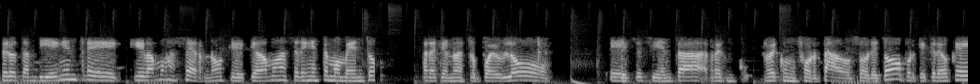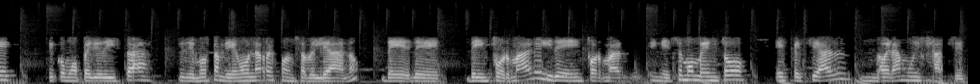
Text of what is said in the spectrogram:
pero también entre qué vamos a hacer, ¿no? ¿Qué, vamos a hacer en este momento para que nuestro pueblo eh, se sienta reconfortado, sobre todo porque creo que, que, como periodistas tenemos también una responsabilidad, ¿no? De informar y de informar en ese momento especial no era muy fácil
